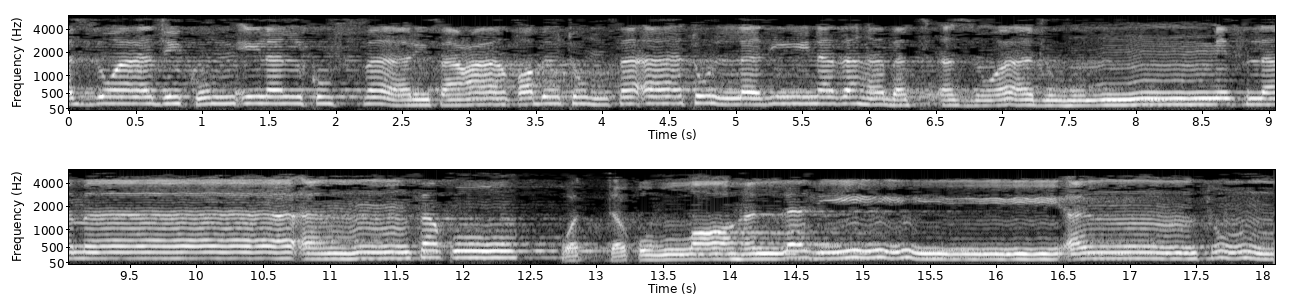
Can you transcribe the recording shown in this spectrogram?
أَزْوَاجِكُمْ إِلَى الْكُفَّارِ فَعَاقَبْتُمْ فَآتُوا الَّذِينَ ذَهَبَتْ أَزْوَاجُهُمْ مِثْلَ مَا أَنفَقُوا وَاتَّقُوا اللَّهَ الَّذِي أَنتُم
